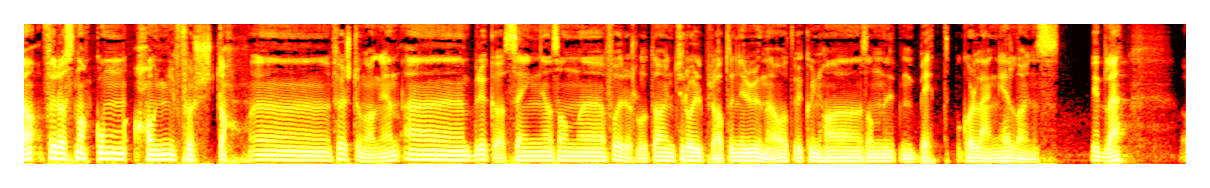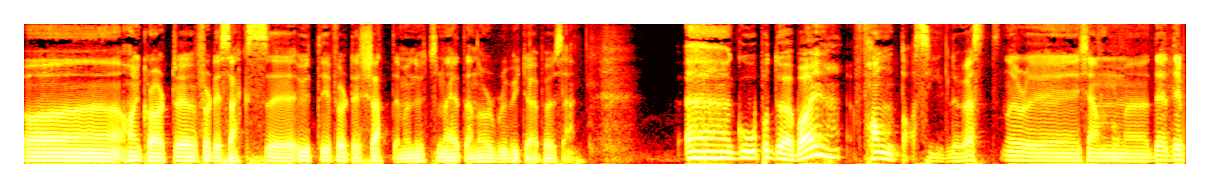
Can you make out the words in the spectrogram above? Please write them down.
Ja, for å snakke om han først, da. Uh, Førsteomgangen. Jeg bruker å sende og sånn, eh, foreslo til han Trollprat, han Rune, og at vi kunne ha en sånn liten bet på hvor lenge Helland spiller. Og han klarte 46 eh, ut i 46. minutt, som det heter når det blir bytta i pause. Uh, god på dødball. Fantasiløst når det kommer Det, det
